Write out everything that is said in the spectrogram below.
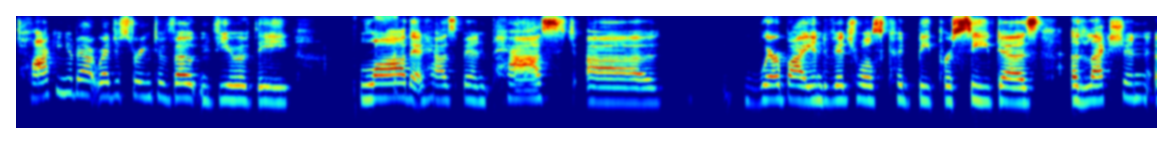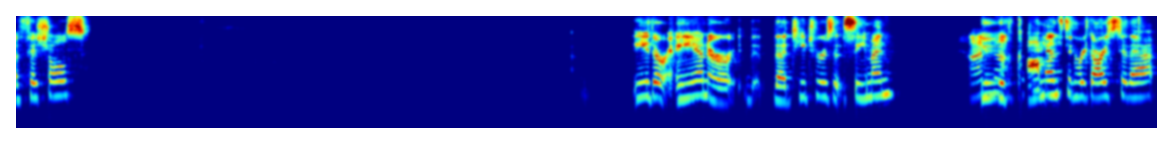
talking about registering to vote in view of the law that has been passed uh, whereby individuals could be perceived as election officials? Either Ann or the teachers at Seaman? I'm You have comments in regards to that?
